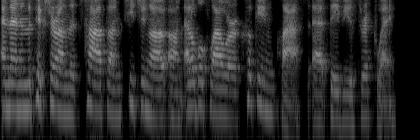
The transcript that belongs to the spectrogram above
And then in the picture on the top, I'm teaching a um, edible flower cooking class at Bayview Thriftway.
